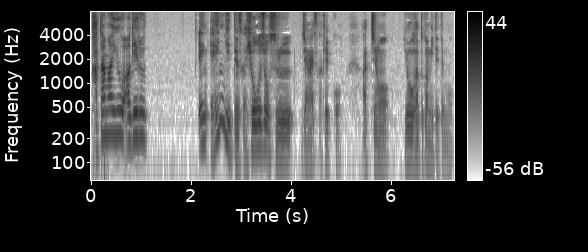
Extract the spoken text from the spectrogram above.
塊を上げる、演技っていうんですか、表情するじゃないですか、結構。あっちの洋画とか見てても、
